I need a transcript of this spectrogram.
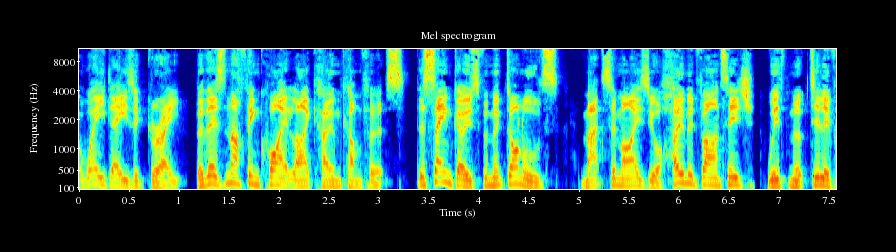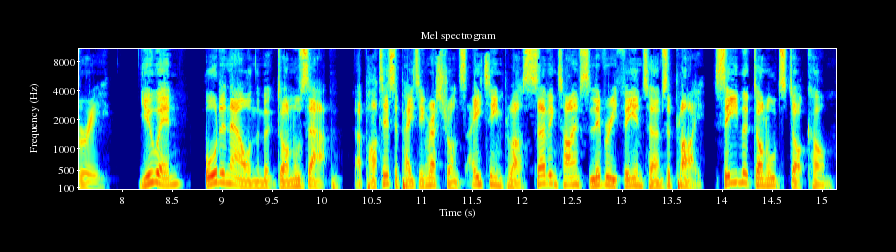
Away days are great, but there's nothing quite like home comforts. The same goes for McDonald's. Maximize your home advantage with McDelivery. You in? Order now on the McDonald's app. At participating restaurants, 18 plus, serving times, delivery fee and terms apply. See McDonald's.com.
